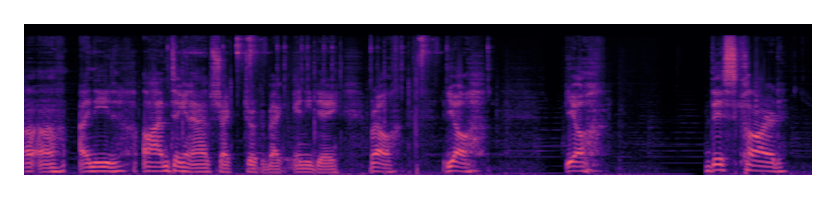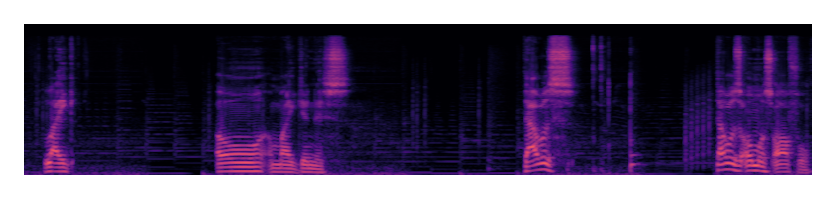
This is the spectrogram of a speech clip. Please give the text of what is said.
Uh-uh. I need... Oh, I'm taking Abstract Joker back any day. Bro. Yo. Yo. This card, like, Oh my goodness. That was... That was almost awful.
